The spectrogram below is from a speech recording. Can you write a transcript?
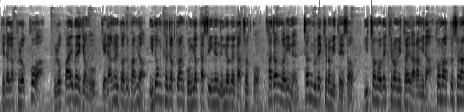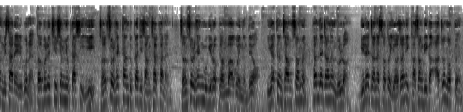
게다가 블록 4와 블록 5의 경우 개량을 거듭하며 이동 표적 또한 공격할 수 있는 능력을 갖춰 갖췄고 사정 거리는 1900km에서 2500km에 달합니다. 토마호크 순항 미사일의 일부는 W76-2 전술 핵탄두까지 장착하는 전술 핵무기로 변모하고 있는데요. 이 같은 잠수함은 현대전은 물론 미래전에서도 여전히 가성비가 아주 높은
